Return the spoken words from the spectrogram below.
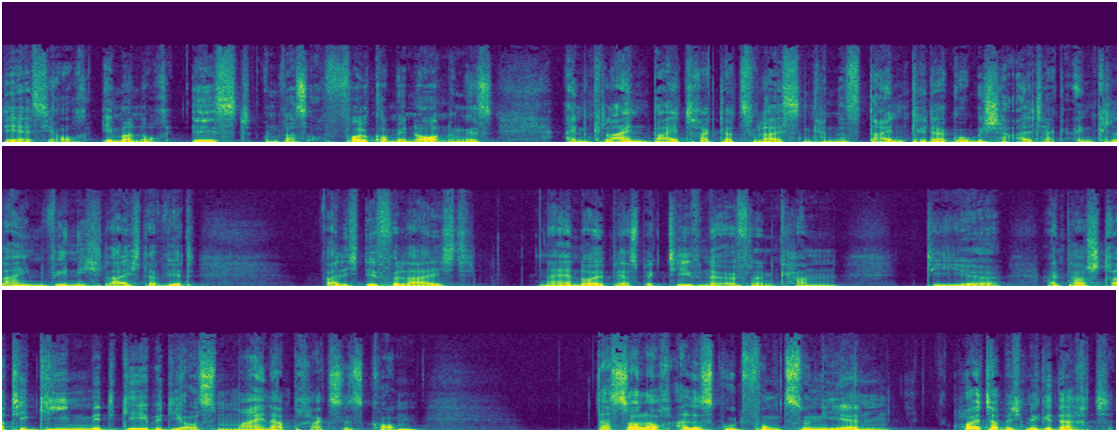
der es ja auch immer noch ist und was auch vollkommen in Ordnung ist, einen kleinen Beitrag dazu leisten kann, dass dein pädagogischer Alltag ein klein wenig leichter wird, weil ich dir vielleicht, naja, neue Perspektiven eröffnen kann, dir ein paar Strategien mitgebe, die aus meiner Praxis kommen. Das soll auch alles gut funktionieren. Heute habe ich mir gedacht,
